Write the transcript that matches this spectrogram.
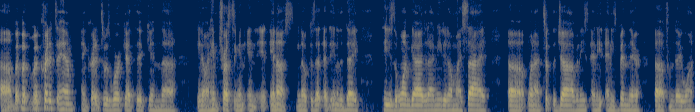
um, but but but credit to him and credit to his work ethic and uh, you know and him trusting in in, in us. You know, because at, at the end of the day, he's the one guy that I needed on my side uh, when I took the job, and he's and he and he's been there uh, from day one.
